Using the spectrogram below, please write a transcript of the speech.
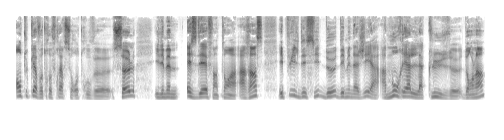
En tout cas, votre frère se retrouve euh, seul. Il est même SDF un temps à, Reims. Et puis, il décide de déménager à, Montréal-la-Cluse, euh, dans l'Ain.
